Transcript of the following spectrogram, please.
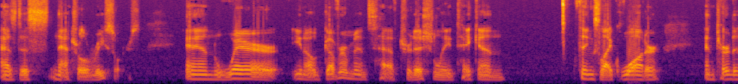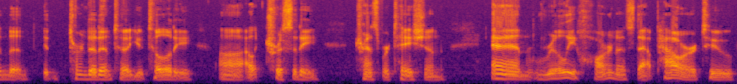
as this natural resource, and where you know governments have traditionally taken things like water and turned into it turned it into utility, uh, electricity, transportation, and really harness that power to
